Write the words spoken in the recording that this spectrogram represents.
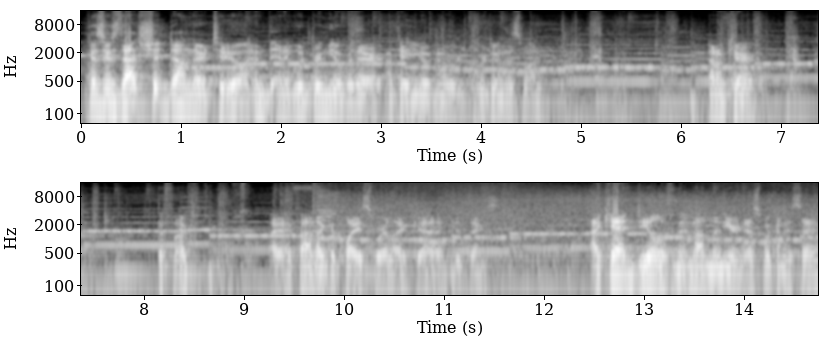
Because there's that shit down there too, and, and it would bring me over there. Okay, you know, we're, we're doing this one. I don't care. The fuck? I, I found like a place where like, uh, did things. I can't deal with non-linearness, what can I say?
